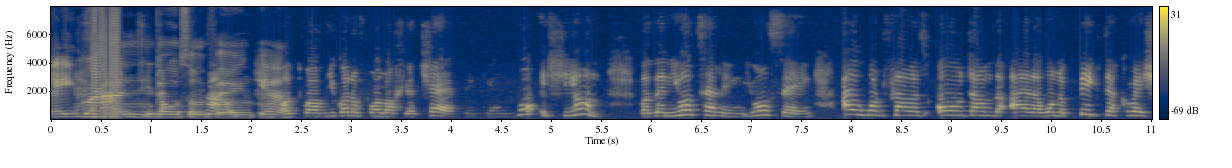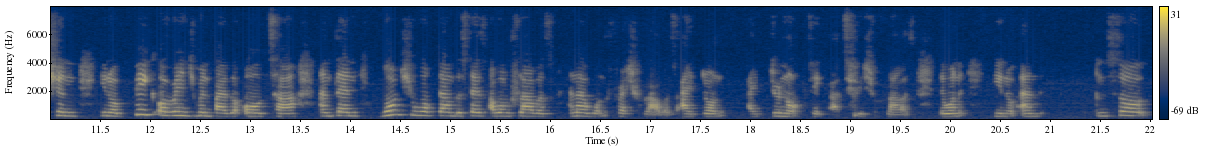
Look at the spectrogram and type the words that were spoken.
eight grand or something, yeah, or twelve, you're gonna fall off your chair thinking, what is she on? But then you're telling, you're saying, I want flowers all down the aisle. I want a big decoration, you know, big arrangement by the altar. And then once you walk down the stairs, I want flowers and I want fresh flowers. I don't, I do not take artificial flowers. They want, you know, and and so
